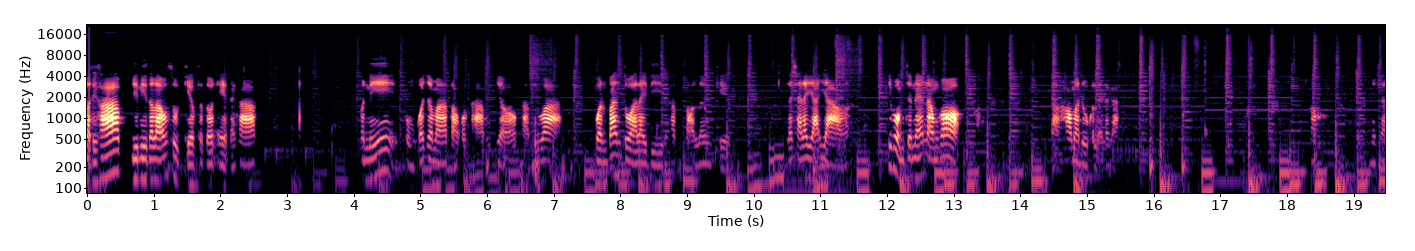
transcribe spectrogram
สวัสดีครับ ยินดีต้อนรับสู่เกม Stone Age นะครับ วันนี้ผมก็จะมาตอบคำถามเกี่ยวกับคำถามที่ว่า ควรปั้นตัวอะไรดีนะครับ ตอนเริ่มเกม และใช้ระยะยาว ที่ผมจะแนะนำก็อยากเข้ามาดูกันเลยแล้วกันไม่ใช่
